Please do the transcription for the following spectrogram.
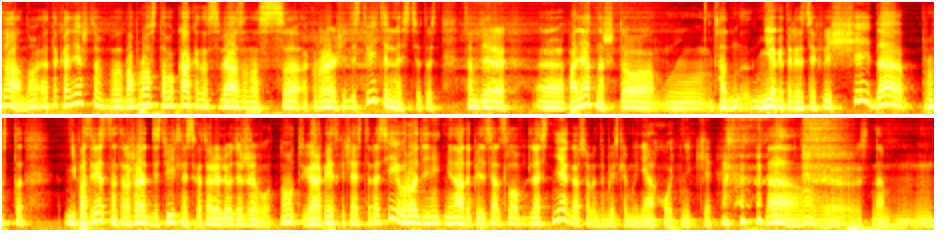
Да, но это, конечно, вопрос того, как это связано с окружающей действительностью. То есть на самом деле, э, понятно, что некоторые из этих вещей, да, просто непосредственно отражают действительность, в которой люди живут. Ну, вот в европейской части России вроде не, не надо 50 слов для снега, особенно если мы не охотники. Да, ну,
